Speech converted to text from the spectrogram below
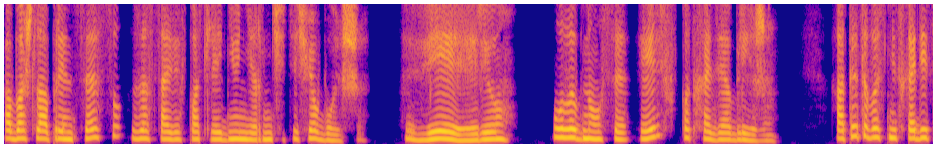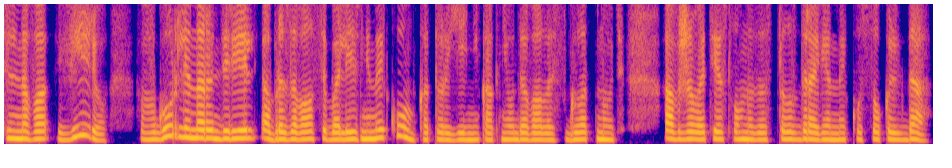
обошла принцессу, заставив последнюю нервничать еще больше. «Верю», — улыбнулся эльф, подходя ближе. От этого снисходительного «верю» в горле Нарандерель образовался болезненный ком, который ей никак не удавалось сглотнуть, а в животе словно застыл здоровенный кусок льда.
